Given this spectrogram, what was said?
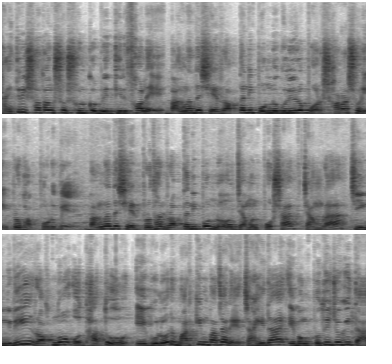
সাঁত্রিশ শতাংশ শুল্ক বৃদ্ধির ফলে বাংলাদেশের রপ্তানি পণ্যগুলির ওপর সরাসরি প্রভাব পড়বে। বাংলাদেশের প্রধান রপ্তানি পণ্য যেমন পোশাক, চামড়া, চিংড়ি, রত্ন ও ধাতু, এগুলোর মার্কিন বাজারে চাহিদা এবং প্রতিযোগিতা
